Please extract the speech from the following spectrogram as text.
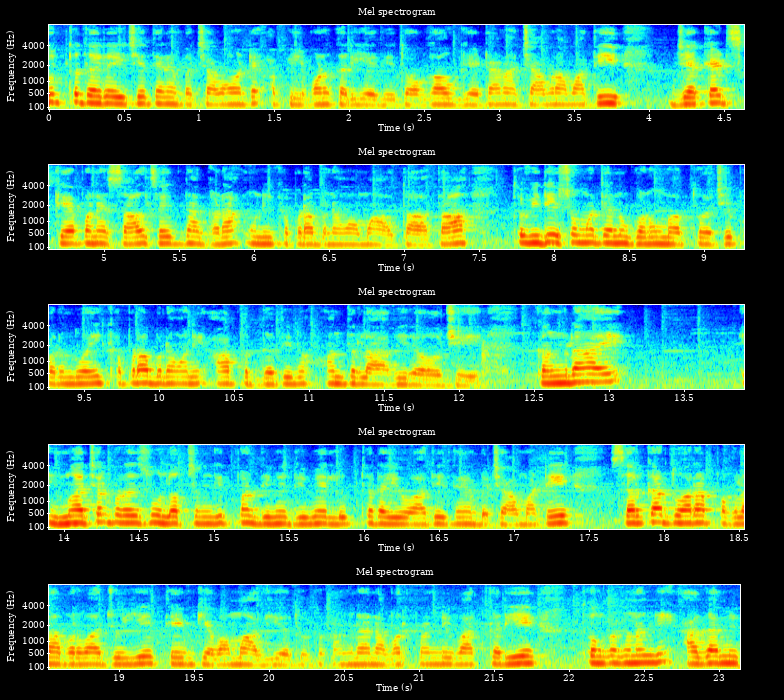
લુપ્ત થઈ રહી છે તેને બચાવવા માટે અપીલ પણ કરી હતી. તો અગાઉ ઘેટાના ચામડામાંથી જેકેટ્સ, કેપ અને શાલ સહિતના ઘણા ઊની કપડાં બનાવવામાં આવતા હતા. તો વિદેશોમાં તેનું ઘણું મહત્વ છે, પરંતુ અહીં કપડાં બનાવવાની આ પદ્ધતિનો અંત લાવી રહ્યો છે. કંગનાએ હિમાચલ પ્રદેશનું લોકસંગીત પણ ધીમે ધીમે લુપ્ત રહ્યું. હોવાથી તેને બચાવવા માટે સરકાર દ્વારા પગલાં ભરવા જોઈએ તેમ કહેવામાં આવ્યું હતું. તો કંગનાના વર્કફ્રન્ટની વાત કરીએ તો કંગનાની આગામી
